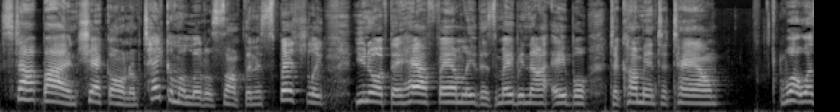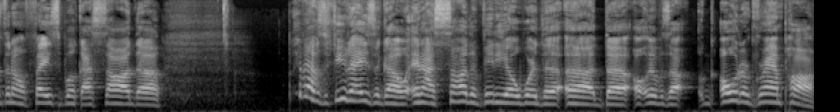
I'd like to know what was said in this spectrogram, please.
stop by and check on them. Take them a little something, especially, you know, if they have family that's maybe not able to come into town what was it on Facebook? I saw the that was a few days ago, and I saw the video where the uh the oh, it was a older grandpa,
